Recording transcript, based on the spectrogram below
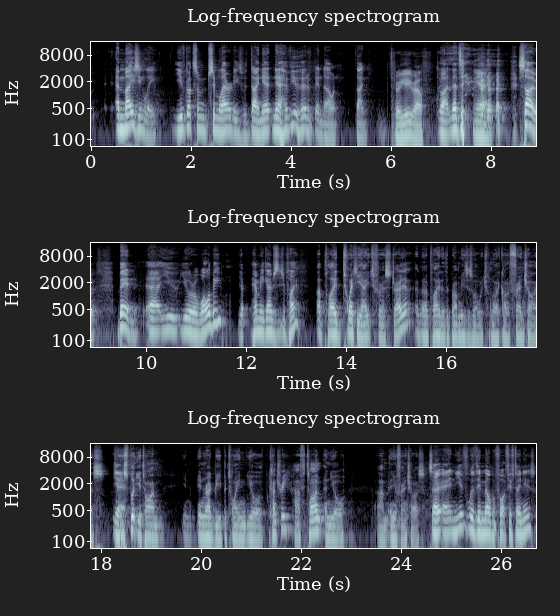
amazingly, you've got some similarities with Dane. Now, now have you heard of Ben Darwin, Dane? Through you, Ralph. Right, that's it. Yeah. So, Ben, uh, you you were a Wallaby. Yep. How many games did you play? I played 28 for Australia, and then I played at the Brumbies as well, which was my kind of franchise. So Yeah. you split your time in, in rugby between your country half the time and your um, and your franchise. So, and you've lived in Melbourne for what, 15 years?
